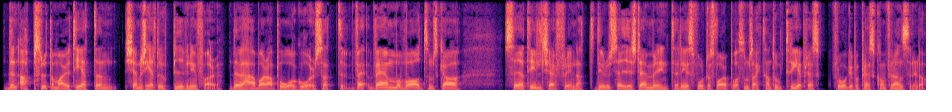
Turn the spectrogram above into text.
den absoluta majoriteten känner sig helt uppgiven inför det här bara pågår. Så att vem och vad som ska säga till Sheffrin att det du säger stämmer inte, det är svårt att svara på. Som sagt, han tog tre frågor på presskonferensen idag.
